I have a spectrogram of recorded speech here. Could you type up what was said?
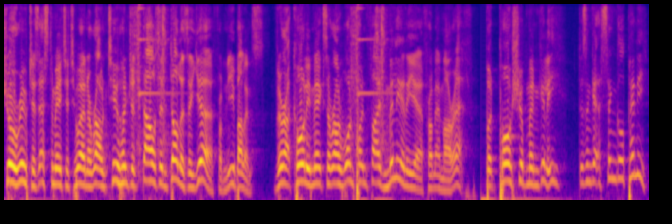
Joe Root is estimated to earn around $200,000 a year from New Balance. Virat Kohli makes around 1.5 million a year from MRF. But poor Shubman Gilly doesn't get a single penny.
